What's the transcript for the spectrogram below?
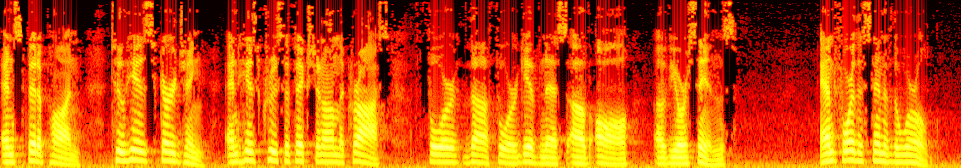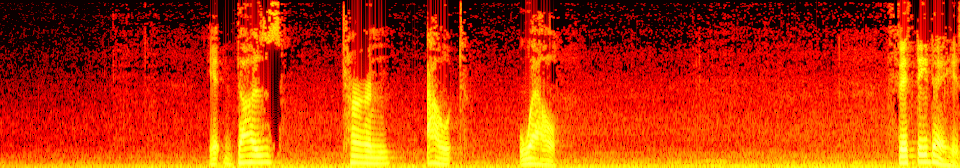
and spit upon, to his scourging and his crucifixion on the cross for the forgiveness of all of your sins and for the sin of the world. It does turn out well. Fifty days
